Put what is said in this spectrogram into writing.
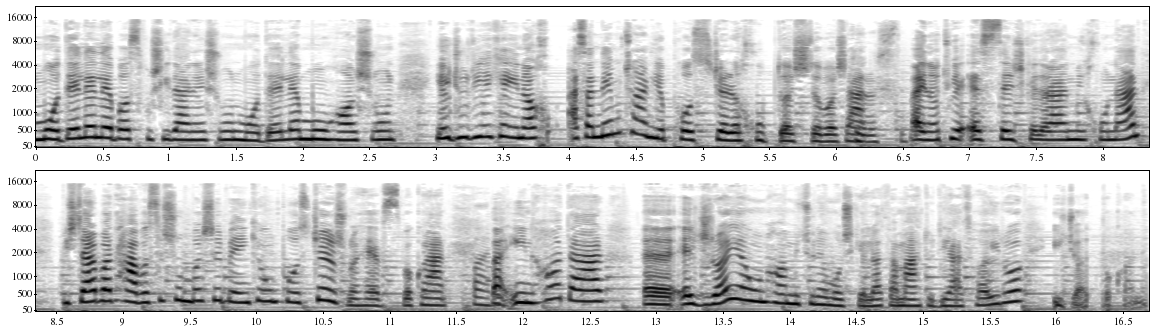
مدل لباس پوشیدنشون مدل موهاشون یه جوریه که اینا اصلا نمی‌تونن یه posture خوب داشته باشن درسته. و اینا توی stage که دارن می‌خونن بیشتر باید حواسشون باشه به اینکه اون posture شون رو حفظ بکنن بله. و اینها در اجرای اونها می‌تونه مشکلات و محدودیت هایی رو ایجاد بکنه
